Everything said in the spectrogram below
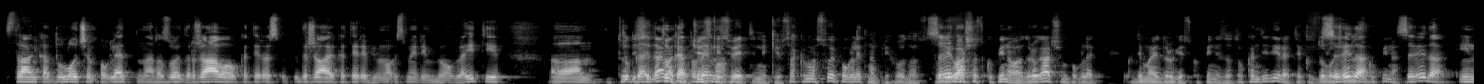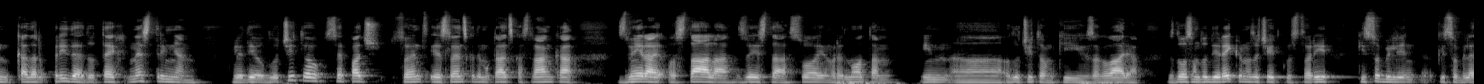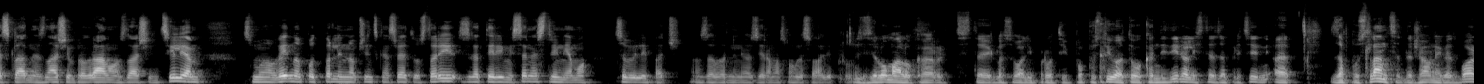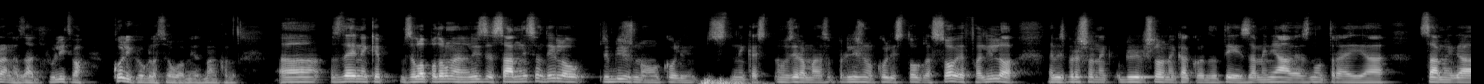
stranka določen pogled na razvoj države, v katero, države, v kateri bi, smeri bi mogla iti. Um, tudi tukaj, sedaj tukaj povemo, svetniki, vsak ima svoj pogled na prihodnost. Seveda, vaša skupina ima drugačen pogled, kot imajo druge skupine, zato kandidirate kot določena seveda, skupina. Seveda, in kadar pride do teh nestrinjanj glede odločitev, se pač je Slovenska demokratska stranka zmeraj ostala zvesta svojim vrednotam in uh, odločitvam, ki jih zagovarja. Zato sem tudi rekel na začetku stvari, ki so, bili, ki so bile skladne z našim programom, z našim ciljem. Smo vedno podprli na občinskem svetu stvari, z katerimi se ne strinjamo, so bili pač zavrnjeni, oziroma smo glasovali proti. Zelo malo, kar ste glasovali proti. Popustiva to, kandidirali ste za, eh, za poslance državnega zbora na zadnjih volitvah. Koliko glasov vam je zmanjkalo? Uh, zdaj, neke zelo podrobne analize, sam nisem delal, približno okoli, nekaj, oziroma približno okoli 100 glasov je falilo, da bi prišlo, nek, bi prišlo nekako do te zamenjave znotraj uh, samega,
